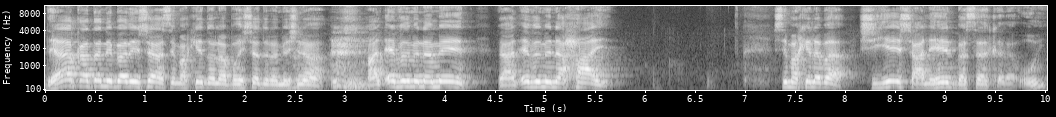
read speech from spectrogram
C'est marqué dans la brisha de la Mishnah. Al even menamet, al even menahai. C'est marqué là-bas, shiyesh alehen basar kalaoui.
